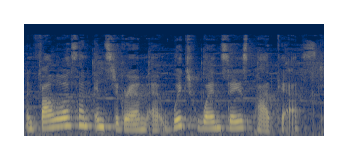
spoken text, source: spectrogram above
and follow us on Instagram at Witch Wednesdays Podcast.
